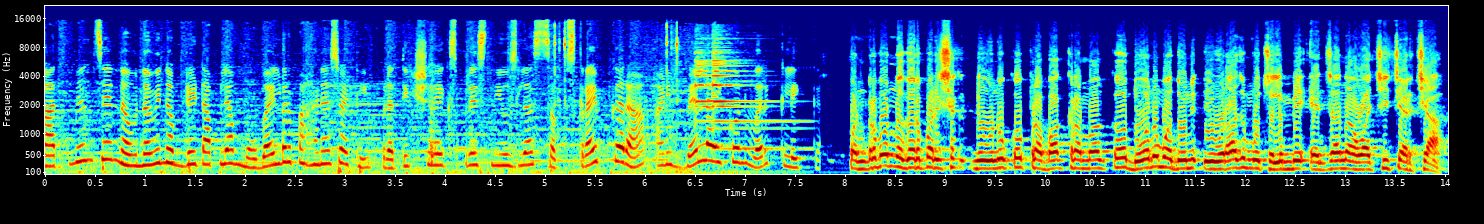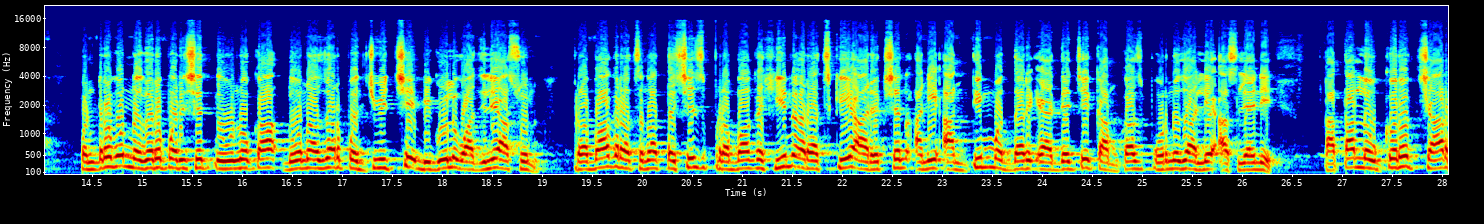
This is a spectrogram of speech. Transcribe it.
बातम्यांचे नवनवीन अपडेट आपल्या मोबाईलवर पाहण्यासाठी प्रतीक्षा एक्सप्रेस न्यूजला सबस्क्राईब करा आणि बेल आयकॉनवर क्लिक करा. पंढरपूर नगर परिषद निवडणूक प्रभाग क्रमांक दोन मधून युवराज मुचलंबे यांच्या नावाची चर्चा. पंढरपूर नगर परिषद निवडणुका दोन हजार पंचवीसचे बिगुल वाजले असून प्रभाग रचना तसेच प्रभागहीन राजकीय आरक्षण आणि अंतिम मतदार याद्याचे कामकाज पूर्ण झाले असल्याने आता लवकरच चार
